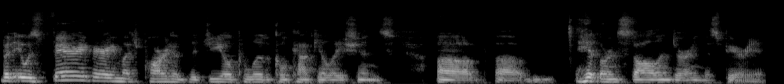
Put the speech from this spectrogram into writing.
but it was very, very much part of the geopolitical calculations of um, Hitler and Stalin during this period.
